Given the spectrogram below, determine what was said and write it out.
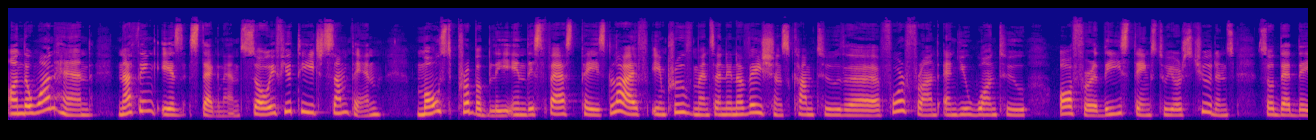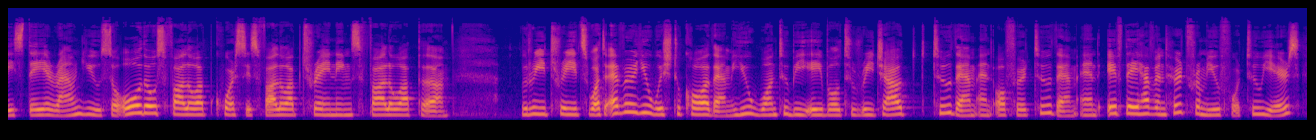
On the one hand, nothing is stagnant. So if you teach something, most probably in this fast paced life, improvements and innovations come to the forefront, and you want to offer these things to your students so that they stay around you. So, all those follow up courses, follow up trainings, follow up uh, retreats, whatever you wish to call them, you want to be able to reach out to them and offer to them. And if they haven't heard from you for two years,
